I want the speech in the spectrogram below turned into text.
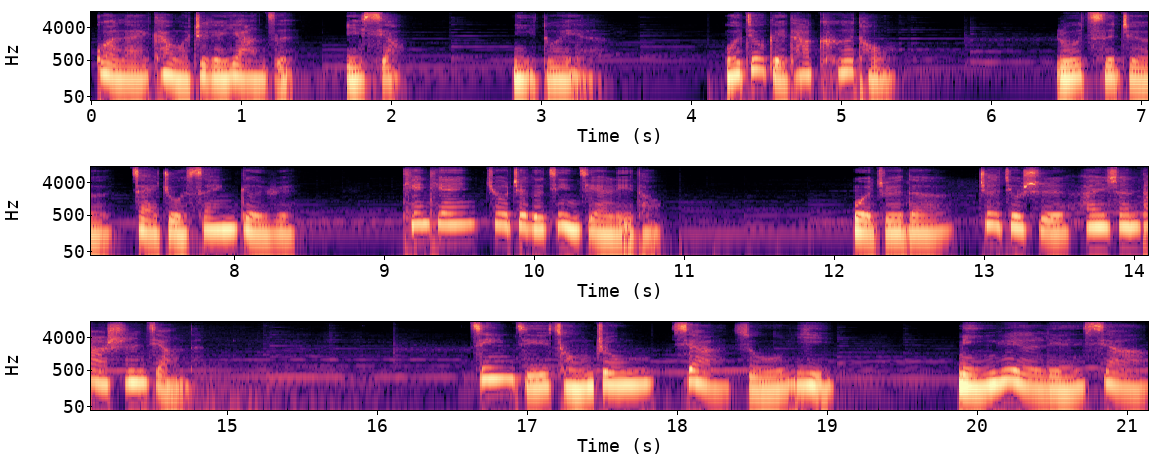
过来看我这个样子，一笑：“你对了。”我就给他磕头。如此者再住三个月，天天就这个境界里头。我觉得这就是憨山大师讲的：“荆棘丛中下足易，明月帘下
